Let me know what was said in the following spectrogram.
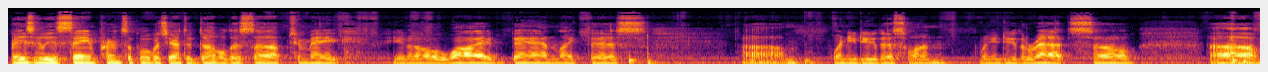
basically the same principle, but you have to double this up to make, you know, a wide band like this um, when you do this one, when you do the rats. So um,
